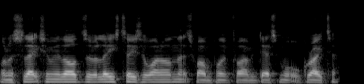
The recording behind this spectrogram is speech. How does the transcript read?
On a selection with odds of at least 2 to 1 on, that's 1.5 in decimal or greater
